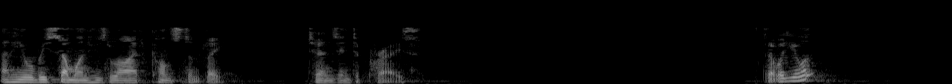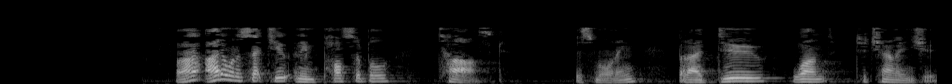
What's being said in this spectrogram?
And he will be someone whose life constantly turns into praise. Is that what you want? Well, I don't want to set you an impossible task this morning, but I do want to challenge you.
